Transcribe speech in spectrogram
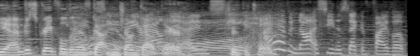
Yeah, I'm just grateful to have gotten see junk out there. it. I didn't see. be. I have not seen a second five up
